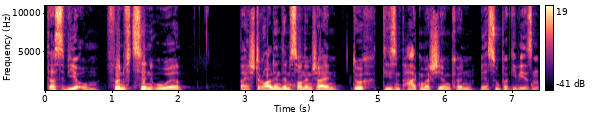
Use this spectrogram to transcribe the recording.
dass wir um 15 Uhr bei strahlendem Sonnenschein durch diesen Park marschieren können. Wäre super gewesen.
